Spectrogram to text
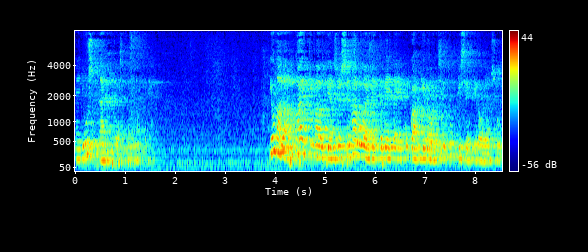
Ja just näin pitäisi tehdä. Jumala on kaikki valtias, jos se haluaisi, että meitä ei kukaan kiroa, niin se tukki sen kirojen suun.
